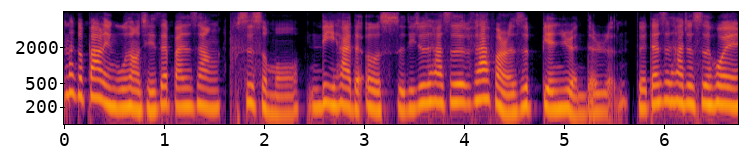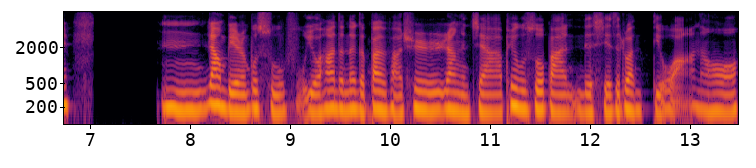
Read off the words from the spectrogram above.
那个霸凌鼓掌，其实在班上不是什么厉害的恶势力，就是他是他反而是边缘的人，对，但是他就是会。嗯，让别人不舒服，有他的那个办法去让人家，譬如说把你的鞋子乱丢啊，然后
